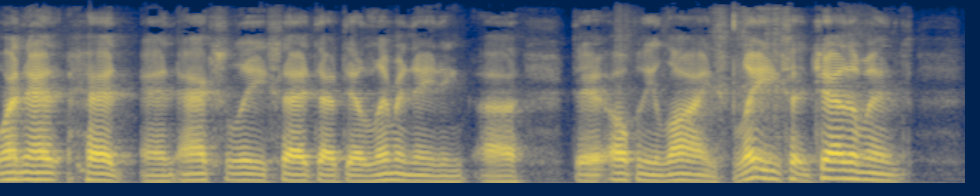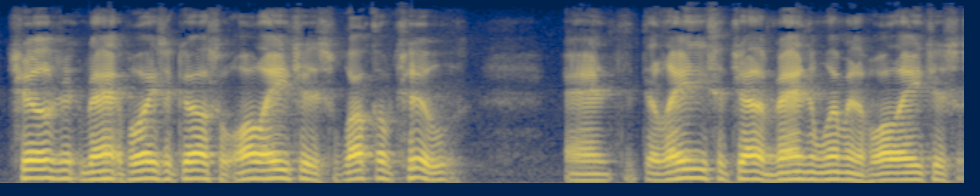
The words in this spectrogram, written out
went ahead and actually said that they're eliminating uh, their opening lines. Ladies and gentlemen, children, men, boys and girls from all ages, welcome to. And the ladies and gentlemen, men and women of all ages,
